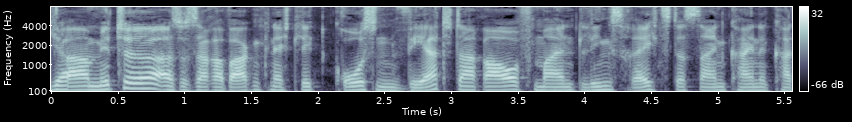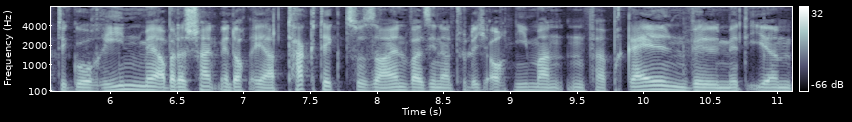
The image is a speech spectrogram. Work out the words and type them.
Ja, Mitte, also Sarah Wagenknecht legt großen Wert darauf, meint links, rechts, das seien keine Kategorien mehr, aber das scheint mir doch eher Taktik zu sein, weil sie natürlich auch niemanden verprellen will mit ihrem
